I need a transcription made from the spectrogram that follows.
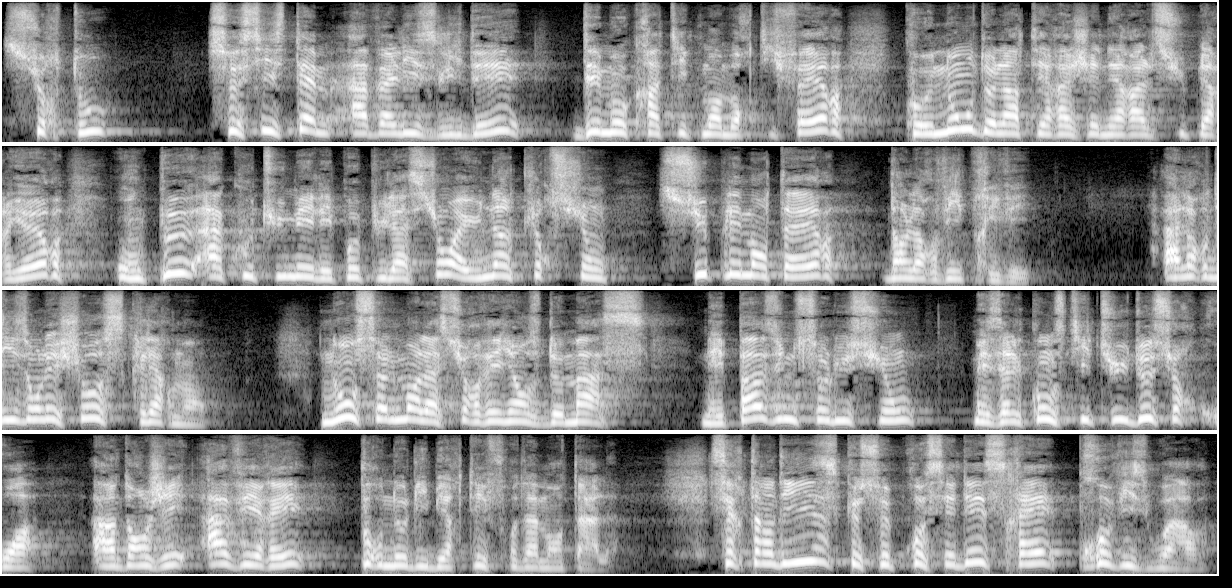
surtout, ce système avalise l'idée, démocratiquement mortifère, qu'au nom de l'intérêt général supérieur, on peut accoutumer les populations à une incursion supplémentaire dans leur vie privée. Alors disons les choses clairement. Non seulement la surveillance de masse n'est pas une solution, mais elle constitue de surcroît un danger avéré pour nos libertés fondamentales. Certains disent que ce procédé serait provisoire,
